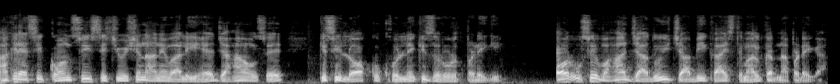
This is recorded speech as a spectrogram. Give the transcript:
आखिर ऐसी कौन सी सिचुएशन आने वाली है जहाँ उसे किसी लॉक को खोलने की ज़रूरत पड़ेगी और उसे वहाँ जादुई चाबी का इस्तेमाल करना पड़ेगा।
